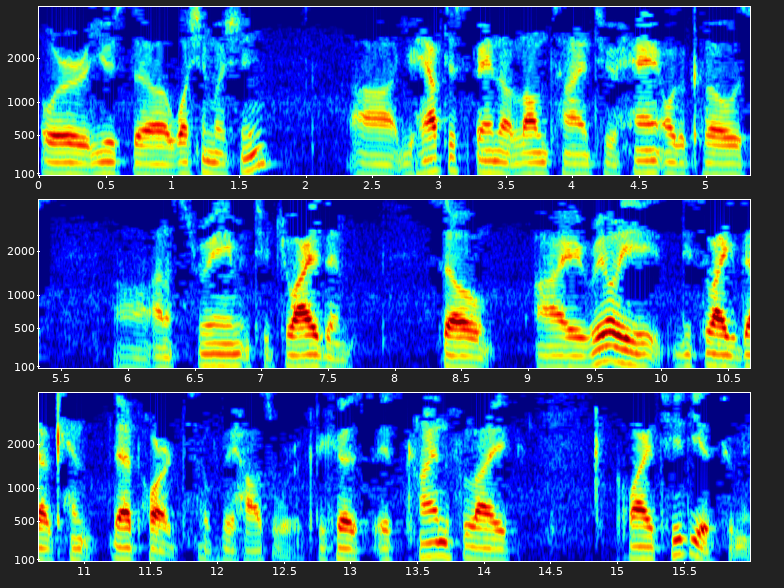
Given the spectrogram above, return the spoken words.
or use the washing machine, uh, you have to spend a long time to hang all the clothes uh, on a string to dry them. So I really dislike that can, that part of the housework because it's kind of like quite tedious to me.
